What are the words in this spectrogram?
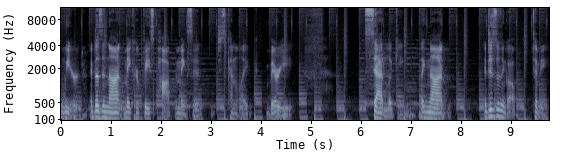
weird. It does not make her face pop. It makes it just kind of like very sad looking. Like not it just doesn't go to me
